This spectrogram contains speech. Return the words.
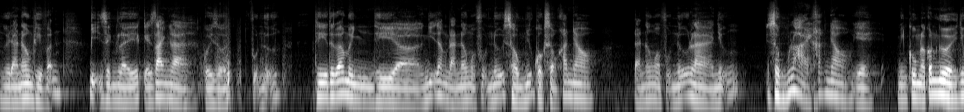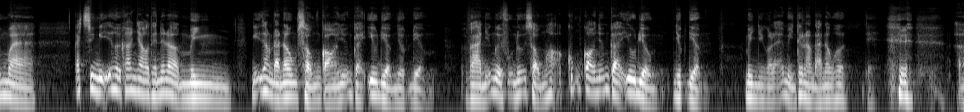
người đàn ông thì vẫn bị dính lấy cái danh là quấy rối phụ nữ. Thì thực ra mình thì uh, nghĩ rằng đàn ông và phụ nữ sống những cuộc sống khác nhau. Đàn ông và phụ nữ là những giống loài khác nhau yeah. mình cùng là con người nhưng mà cách suy nghĩ hơi khác nhau. Thế nên là mình nghĩ rằng đàn ông sống có những cái ưu điểm nhược điểm. Và những người phụ nữ sống họ cũng có những cái ưu điểm nhược điểm. Mình thì có lẽ mình thích làm đàn ông hơn yeah. uh,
